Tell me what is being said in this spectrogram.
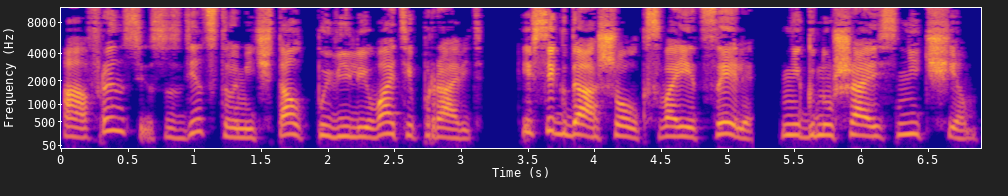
А Фрэнсис с детства мечтал повелевать и править. И всегда шел к своей цели, не гнушаясь ничем,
